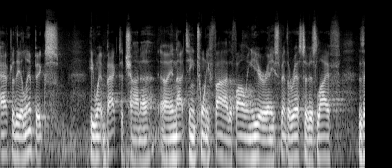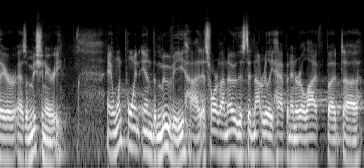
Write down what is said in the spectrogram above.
after the Olympics, he went back to China uh, in 1925, the following year, and he spent the rest of his life there as a missionary. At one point in the movie, I, as far as I know, this did not really happen in real life, but uh,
